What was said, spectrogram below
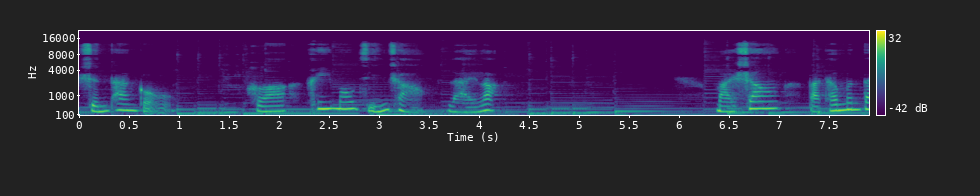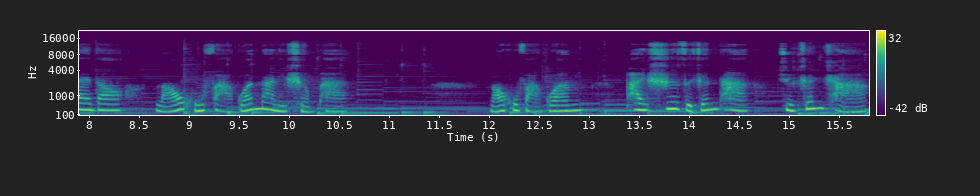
神探狗和黑猫警长来了，马上把他们带到老虎法官那里审判。老虎法官。派狮子侦探去侦查，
